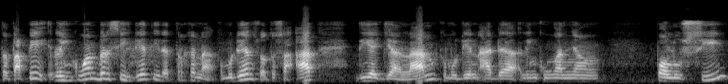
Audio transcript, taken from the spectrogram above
tetapi lingkungan bersih dia tidak terkena. Kemudian suatu saat dia jalan, kemudian ada lingkungan yang polusi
